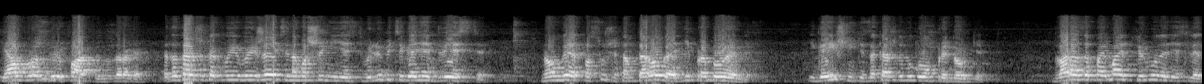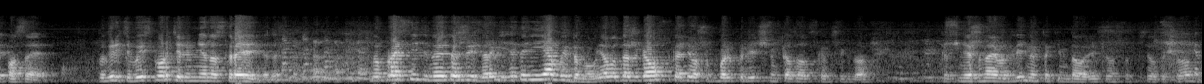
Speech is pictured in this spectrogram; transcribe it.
Я вам просто говорю факты, ну, дорогая. Это так же, как вы выезжаете на машине ездить, вы любите гонять 200. Но вам говорят, послушай, там дорога, одни пробоины. И гаишники за каждым углом придурки. Два раза поймают, тюрьму на 10 лет посадят. Вы говорите, вы испортили мне настроение, да? Ну простите, но это жизнь, дорогие. Это не я выдумал. Я вот даже галстук одел, чтобы более приличным казаться, как всегда. Мне жена его длинным таким дала, видите, чтобы все так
